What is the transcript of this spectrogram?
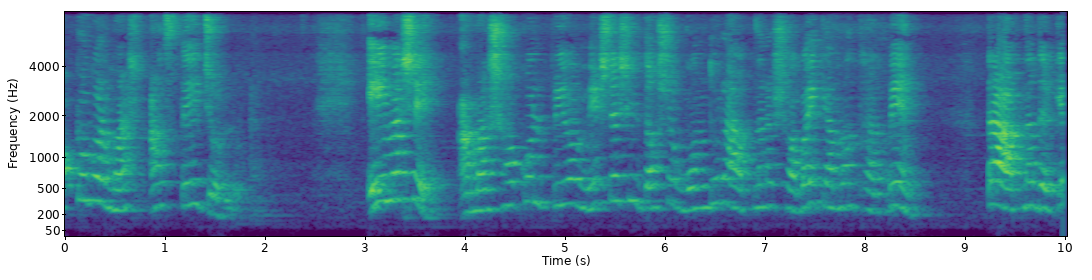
অক্টোবর মাস আসতেই চলল। এই মাসে আমার সকল প্রিয় মেষ রাশির দর্শক বন্ধুরা, আপনারা সবাই কেমন থাকবেন? তা আপনাদেরকে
